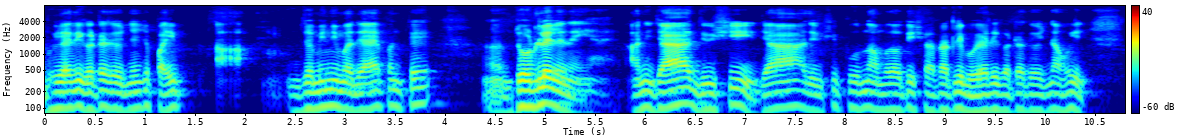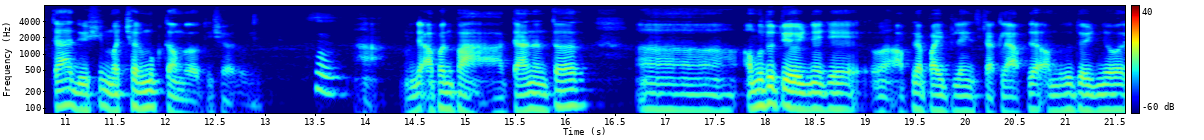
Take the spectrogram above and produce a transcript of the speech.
भुयारी गटार योजनेचे पाईप जमिनीमध्ये आहे पण ते जोडलेले नाही आहे आणि ज्या दिवशी ज्या दिवशी पूर्ण अमरावती शहरातली भुयारी गटार योजना होईल त्या दिवशी मच्छरमुक्त अमरावती शहर होईल. हां म्हणजे आपण पहा त्यानंतर अमृत योजनेचे आपल्या पाईपलाईन्स टाकल्या. आपल्या अमृत योजनेवर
